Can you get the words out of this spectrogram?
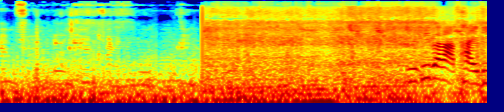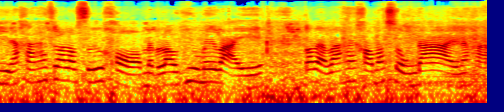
้ามฝั่งเดินข้ามฝั่งดูข้าง อยู่ที่ตลาดไทยดีนะคะ ถ้าเกิดว่าเราซื้อของแบบเราหิ้วไม่ไหว ก็แบบว่าให้เขามาส่งได้นะคะ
